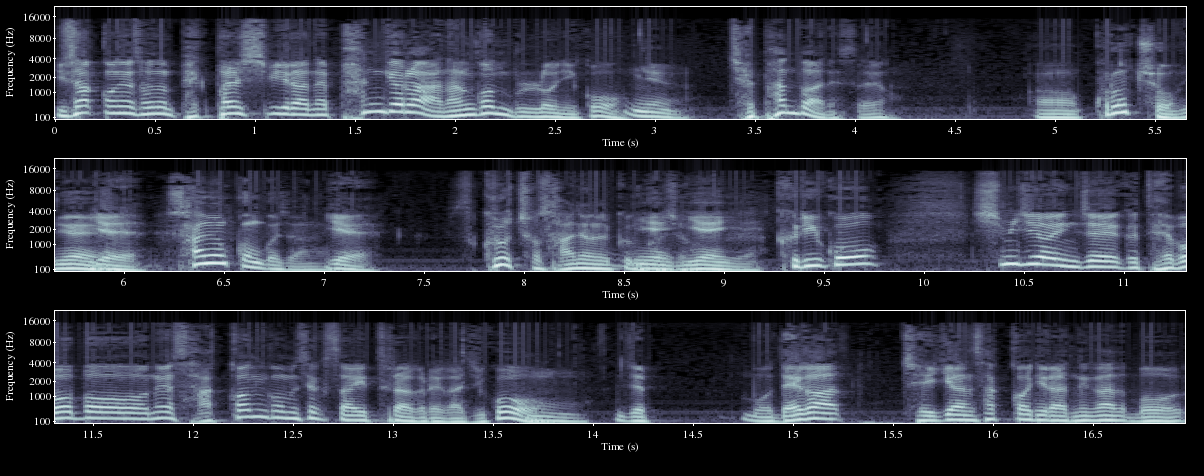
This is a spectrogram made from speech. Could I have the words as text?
이 사건에서는 180일 안에 판결을 안 한 건 물론이고 예. 재판도 안 했어요. 어, 그렇죠. 예. 예. 4년 건 거잖아요. 예. 그렇죠. 4년을 끈 예, 거죠. 예, 예. 그리고 심지어 이제 그 대법원의 사건 검색 사이트라 그래 가지고 음. 이제 뭐 내가 제기한 사건이라든가 뭐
